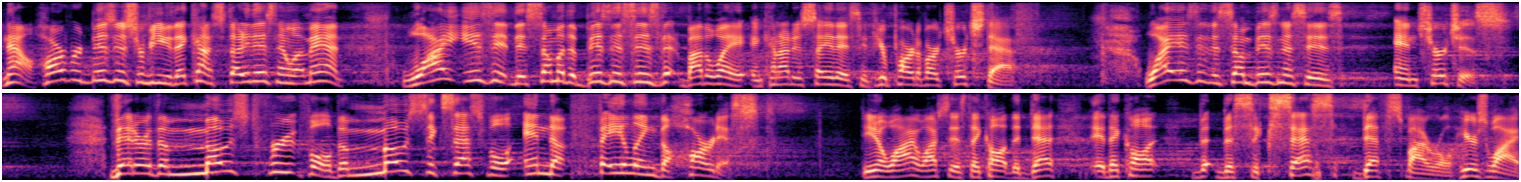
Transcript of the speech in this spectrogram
now, Harvard Business Review, they kind of study this and they went, man, why is it that some of the businesses that, by the way, and can I just say this, if you're part of our church staff, why is it that some businesses and churches that are the most fruitful, the most successful, end up failing the hardest. Do you know why? Watch this. They call it the death. They call it the, the success death spiral. Here's why.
